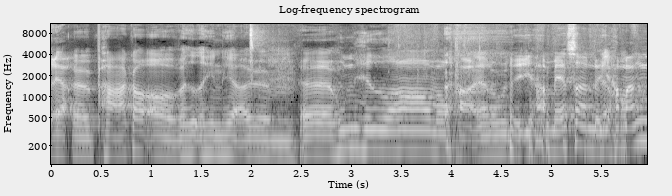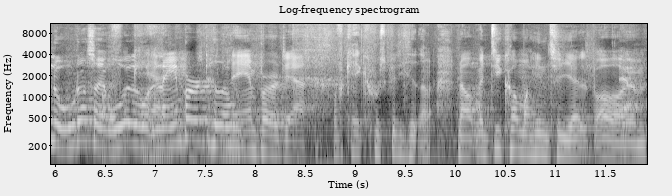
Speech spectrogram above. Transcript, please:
Ja. Øh, Parker og hvad hedder hende her? Øhm, Øh, hun hedder, hvor har jeg nu det? Jeg har masser af, jeg har mange noter, så jeg roder lidt rundt. Lambert hedder hun. Lambert, ja. Hvorfor kan jeg ikke huske, hvad de hedder? Nå, men de kommer hende til hjælp, og. Ja. øhm,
